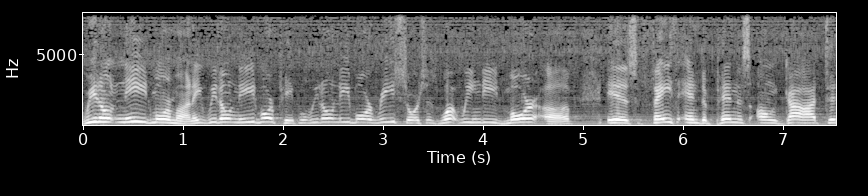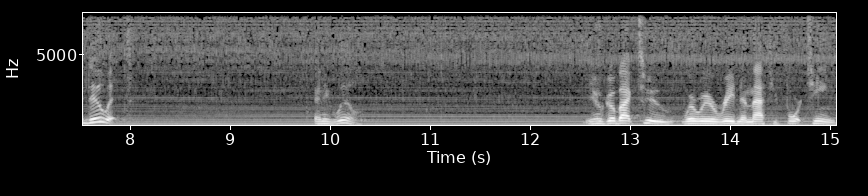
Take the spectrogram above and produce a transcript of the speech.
We don't need more money. We don't need more people. We don't need more resources. What we need more of is faith and dependence on God to do it. And He will. You know, go back to where we were reading in Matthew 14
